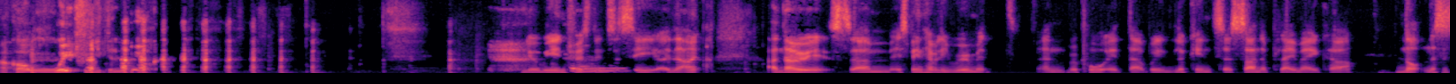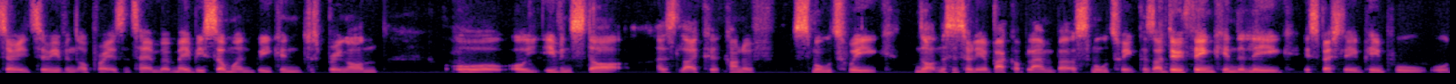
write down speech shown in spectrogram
I can't wait for you to look. It'll be interesting to see. I, I, I know it's um it's been heavily rumored and reported that we're looking to sign a playmaker, not necessarily to even operate as a ten, but maybe someone we can just bring on, or or even start as like a kind of small tweak, not necessarily a backup plan, but a small tweak. Because I do think in the league, especially people or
